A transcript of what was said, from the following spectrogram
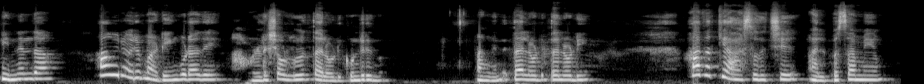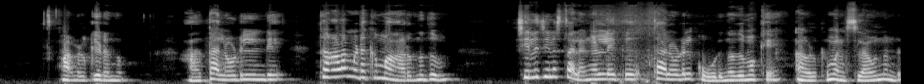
പിന്നെന്താ? അവനൊരു മടിയും കൂടാതെ അവളുടെ ഷോൾഡറിൽ തലോടിക്കൊണ്ടിരുന്നു. അങ്ങനെ തലോടി തലോടി. അതൊക്കെ ആസ്വദിച്ച് അല്പസമയം അവൾ കിടന്നു. ആ തലോടലിന്റെ താളമിടക്ക് മാറുന്നതും ചില ചില സ്ഥലങ്ങളിലേക്ക് തലോടൽ കൂടുന്നതുമൊക്കെ അവൾക്ക് മനസ്സിലാവുന്നുണ്ട്.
